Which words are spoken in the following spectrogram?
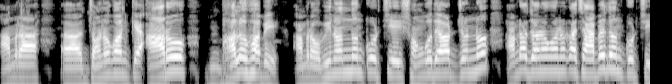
আমরা জনগণকে আরও ভালোভাবে আমরা অভিনন্দন করছি এই সঙ্গ দেওয়ার জন্য। আমরা জনগণের কাছে আবেদন করছি,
